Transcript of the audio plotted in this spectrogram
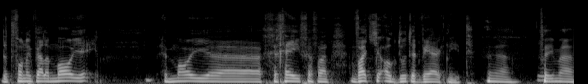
dat vond ik wel een mooie, een mooi eh, gegeven van wat je ook doet, het werkt niet. ja, prima.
